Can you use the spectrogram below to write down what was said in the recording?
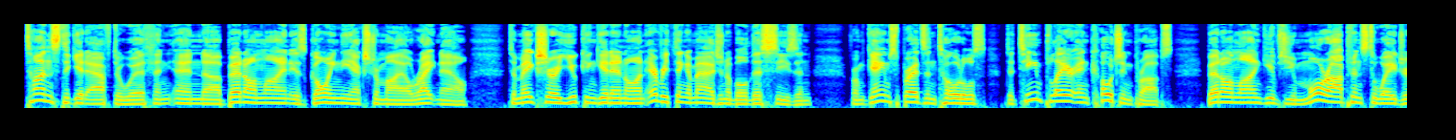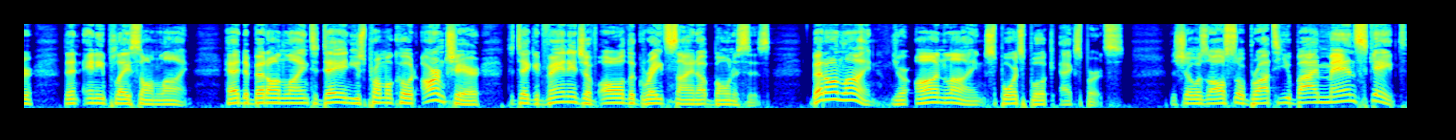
tons to get after with, and and uh, Bet Online is going the extra mile right now to make sure you can get in on everything imaginable this season, from game spreads and totals to team player and coaching props. Bet Online gives you more options to wager than any place online. Head to BetOnline today and use promo code ARMCHAIR to take advantage of all the great sign-up bonuses. BetOnline, your online sportsbook experts. The show is also brought to you by Manscaped.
